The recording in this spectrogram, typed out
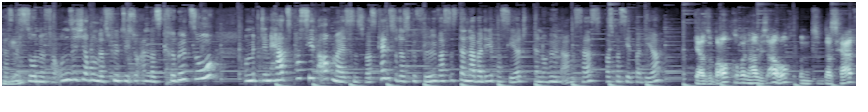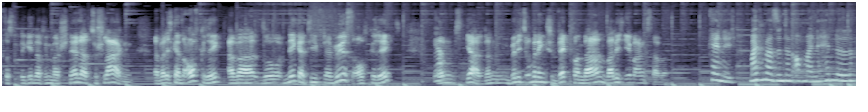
Das mhm. ist so eine Verunsicherung, das fühlt sich so an, das kribbelt so. Und mit dem Herz passiert auch meistens was. Kennst du das Gefühl? Was ist denn da bei dir passiert, wenn du Höhenangst hast? Was passiert bei dir? Ja, also Bauchgruppen habe ich auch und das Herz, das beginnt auf immer schneller zu schlagen. Dann werde ich ganz aufgeregt, aber so negativ nervös aufgeregt. Ja. Und ja, dann will ich unbedingt weg von da, weil ich eben Angst habe. Kenne ich. Manchmal sind dann auch meine Hände,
